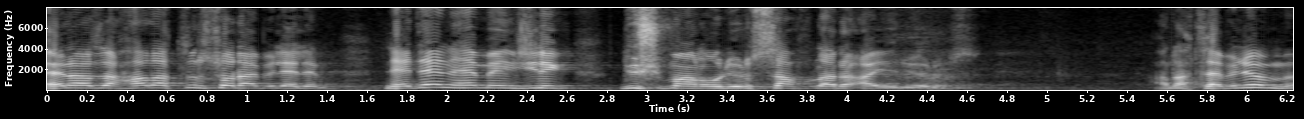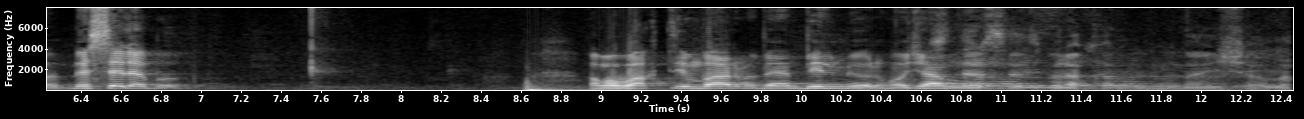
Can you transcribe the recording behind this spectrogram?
En azından hal hatır sorabilelim. Neden hemencilik düşman oluyoruz, safları ayırıyoruz? Anlatabiliyor muyum? Mesele bu. Ama vaktim var mı? Ben bilmiyorum hocam. İsterseniz bırakalım buradan inşallah.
